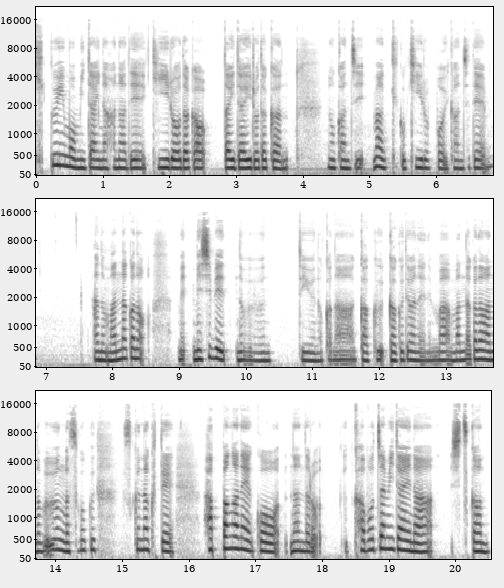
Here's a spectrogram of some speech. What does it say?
菊芋みたいな花で黄色だか橙色だかの感じ。まあ結構黄色っぽい感じであの真ん中のめめしべの部分ていうのかな。額額ではないね。まあ真ん中のあの部分がすごく少なくて葉っぱがねこうなんだろうかぼちゃみたいな質感。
